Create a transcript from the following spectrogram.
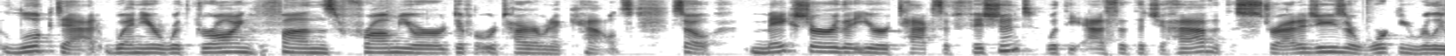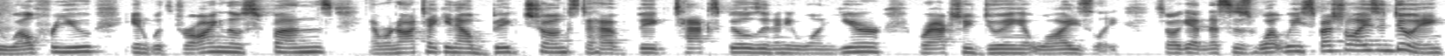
looked at when you're withdrawing funds from your different retirement accounts. So make sure that you're tax efficient with the asset that you have, that the strategies are working really well for you in withdrawing those funds. And we're not taking out big chunks to have big tax bills in any one year. We're actually doing it wisely. So, again, this is what we specialize in doing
